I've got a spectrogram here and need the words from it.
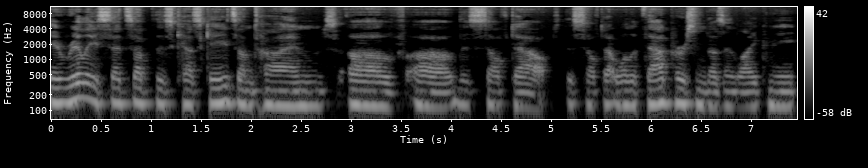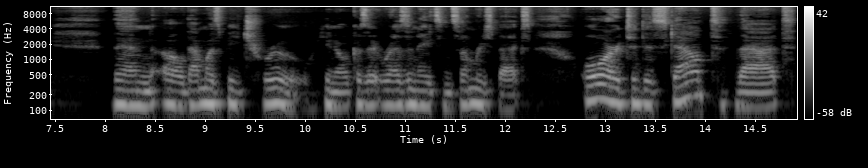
It really sets up this cascade sometimes of uh, this self doubt. This self doubt. Well, if that person doesn't like me, then oh, that must be true, you know, because it resonates in some respects. Or to discount that,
